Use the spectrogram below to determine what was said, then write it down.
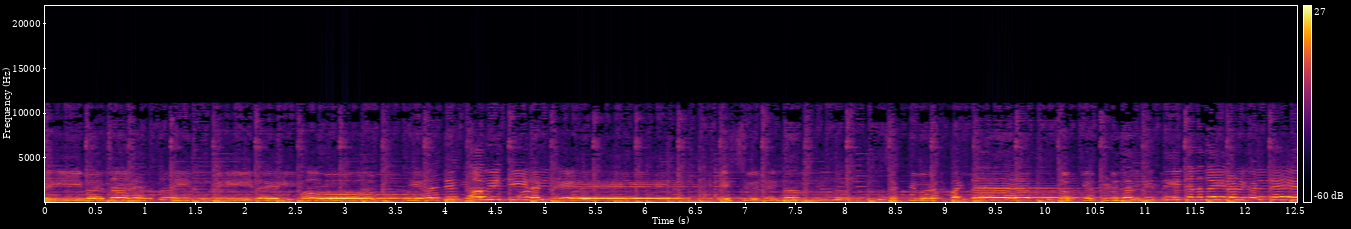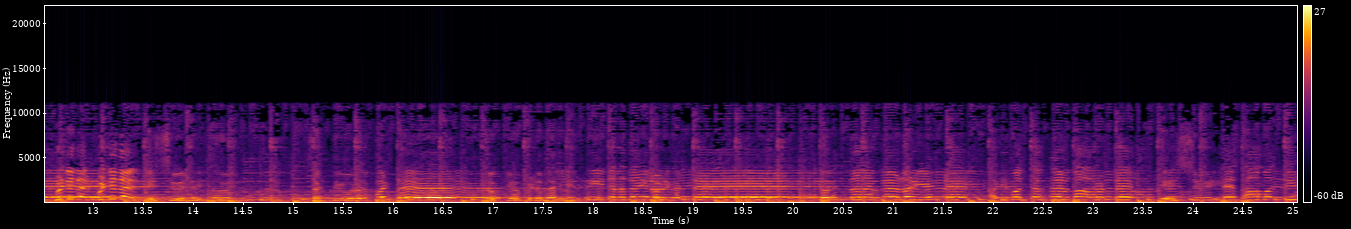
ദൈവജനത്തിൻ മീതെ പോ കവിഞ്ഞിടട്ടെ. യേശുവിൽ നിന്നും ശക്തി പുറപ്പെട്ട് സൗഖ്യം വിടുതൽ ഒഴുകട്ടെ വിടുതൽ വിടുതൽ. ശക്തി പുറപ്പെട്ട് സൗഖ്യം വിടുതൽ ഇന്നീ ജനതയിൽ ഒഴുകട്ടെ. ബന്ധനങ്ങൾ ഒഴിയട്ടെ അടിമത്തങ്ങൾ മാറട്ടെ. യേശുവിന്റെ നാമത്തിൽ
